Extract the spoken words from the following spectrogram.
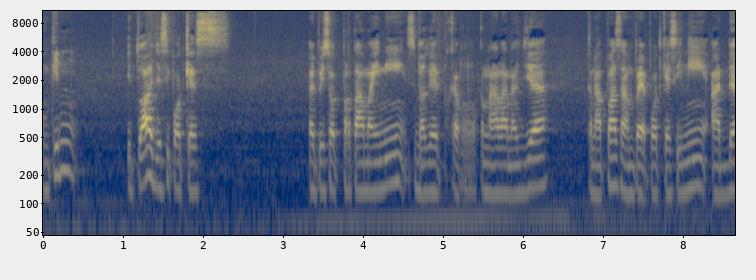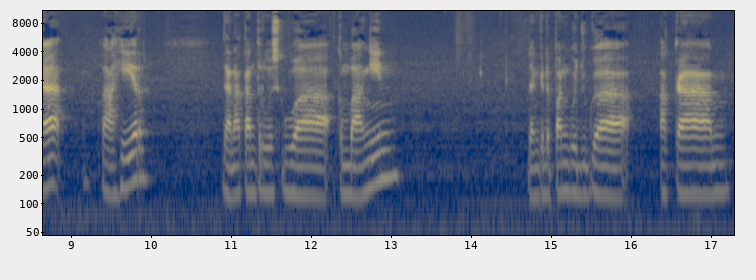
Mungkin itu aja sih podcast episode pertama ini sebagai perkenalan aja kenapa sampai podcast ini ada lahir dan akan terus gue kembangin. Dan ke depan gue juga akan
